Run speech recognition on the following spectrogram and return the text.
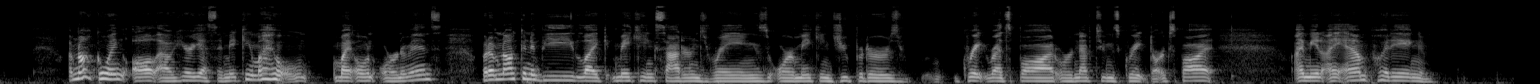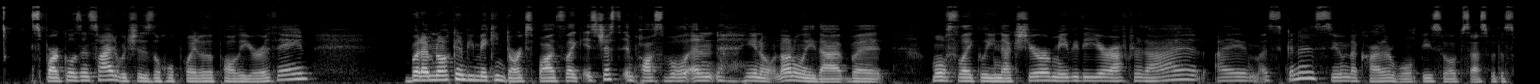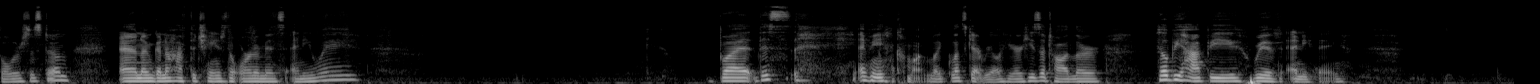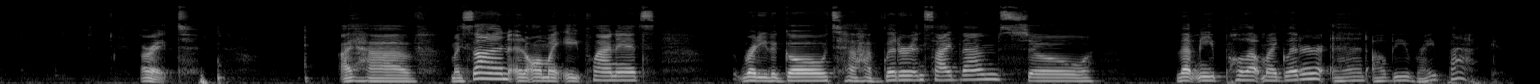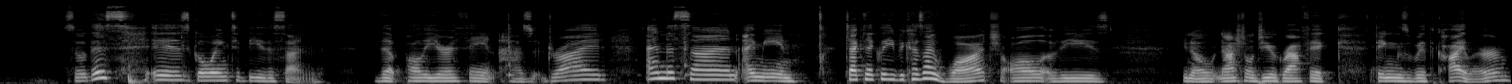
I'm not going all out here. Yes, I'm making my own my own ornaments, but I'm not going to be like making Saturn's rings or making Jupiter's great red spot or Neptune's great dark spot. I mean, I am putting sparkles inside, which is the whole point of the polyurethane. But I'm not going to be making dark spots. Like, it's just impossible. And, you know, not only that, but most likely next year or maybe the year after that, I'm going to assume that Kyler won't be so obsessed with the solar system and I'm going to have to change the ornaments anyway. But this, I mean, come on, like, let's get real here. He's a toddler. He'll be happy with anything. All right. I have my sun and all my eight planets ready to go to have glitter inside them. So let me pull out my glitter and I'll be right back. So this is going to be the sun. The polyurethane has dried and the sun, I mean, technically because I watch all of these, you know, National Geographic things with Kyler,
